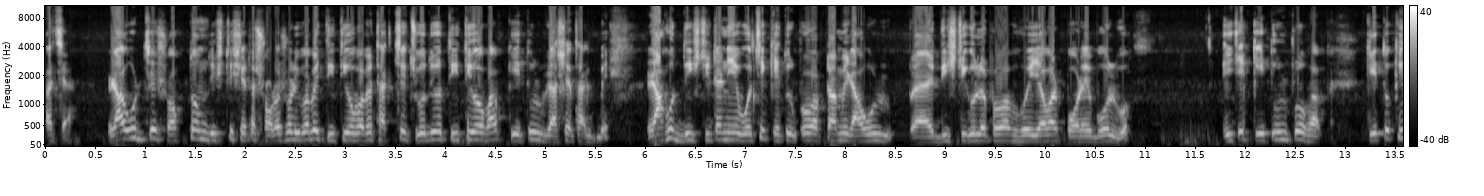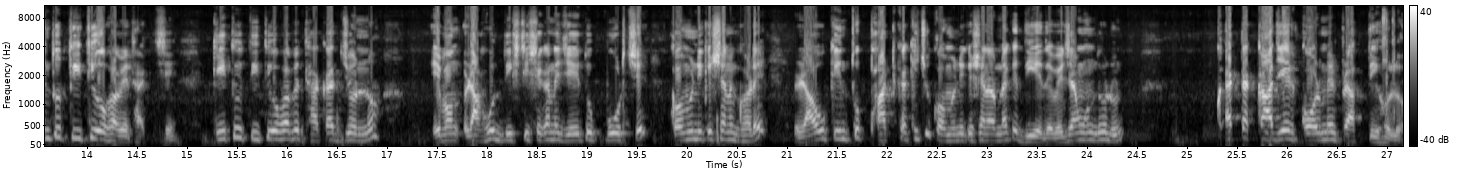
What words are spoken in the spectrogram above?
আচ্ছা রাহুর যে সপ্তম দৃষ্টি, সেটা সরাসরিভাবে তৃতীয়ভাবে থাকছে, যদিও তৃতীয় ভাব কেতুর গ্রাসে থাকবে। রাহুর দৃষ্টিটা নিয়ে বলছি, কেতুর প্রভাবটা আমি রাহুর দৃষ্টিগুলোর প্রভাব হয়ে যাওয়ার পরে বলব। এই যে কেতুর প্রভাব, কেতু কিন্তু তৃতীয়ভাবে থাকছে। কেতু তৃতীয়ভাবে থাকার জন্য এবং রাহুর দৃষ্টি সেখানে যেহেতু পড়ছে কমিউনিকেশন ঘরে রাহু কিন্তু ফাটকা কিছু কমিউনিকেশান আপনাকে দিয়ে দেবে। যেমন ধরুন, একটা কাজের কর্মের প্রাপ্তি হলো।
